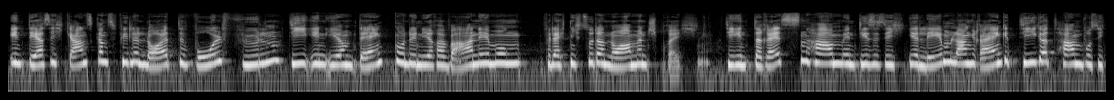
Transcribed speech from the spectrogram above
in der sich ganz, ganz viele Leute wohlfühlen, die in ihrem Denken und in ihrer Wahrnehmung vielleicht nicht zu der Norm entsprechen, die Interessen haben, in die sie sich ihr Leben lang reingetigert haben, wo sie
